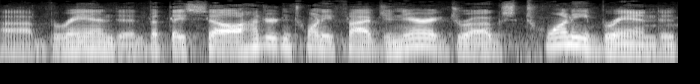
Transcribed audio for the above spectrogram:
uh, branded, but they sell 125 generic drugs, 20 branded.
